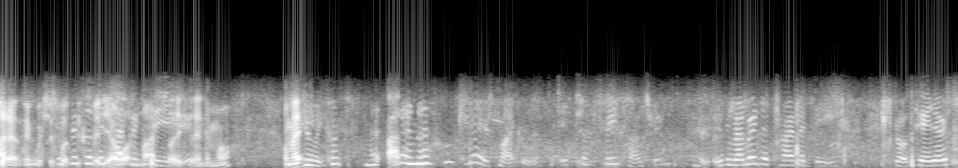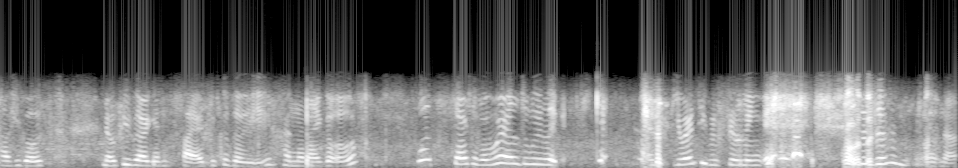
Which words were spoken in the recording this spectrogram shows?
I don't think we should put this video on to MySpace anymore. Or maybe we could. I don't know. who cares, Michael? It's a free country. Remember the time at the rotators, how he goes, no, people are getting fired because of you. And then I go, what sort of a world do we live in? And you weren't even filming me. What was This Oh, no.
